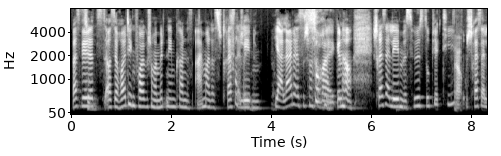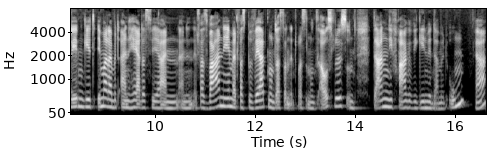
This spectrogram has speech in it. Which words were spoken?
Was wir jetzt aus der heutigen Folge schon mal mitnehmen können, ist einmal das Stresserleben. Ja, leider ist es schon Sorry. vorbei. Genau. Stresserleben ist höchst subjektiv. Stresserleben geht immer damit einher, dass wir einen, einen etwas wahrnehmen, etwas bewerten und das dann etwas in uns auslöst. Und dann die Frage, wie gehen wir damit um? Ja?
